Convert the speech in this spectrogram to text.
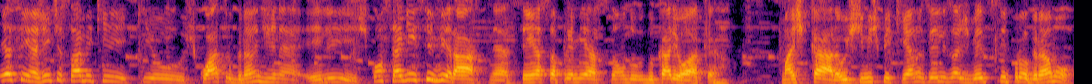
E assim, a gente sabe que, que os quatro grandes, né, eles conseguem se virar, né, sem essa premiação do, do Carioca. Mas, cara, os times pequenos, eles às vezes se programam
